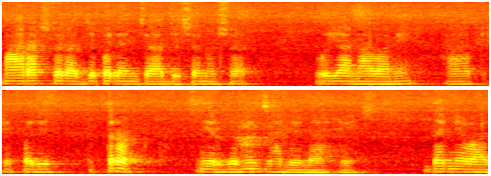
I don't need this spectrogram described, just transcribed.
महाराष्ट्र राज्यपाल यांच्या आदेशानुसार व या नावाने हा हे परिपत्रक निर्गमित झालेला आहे. धन्यवाद.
